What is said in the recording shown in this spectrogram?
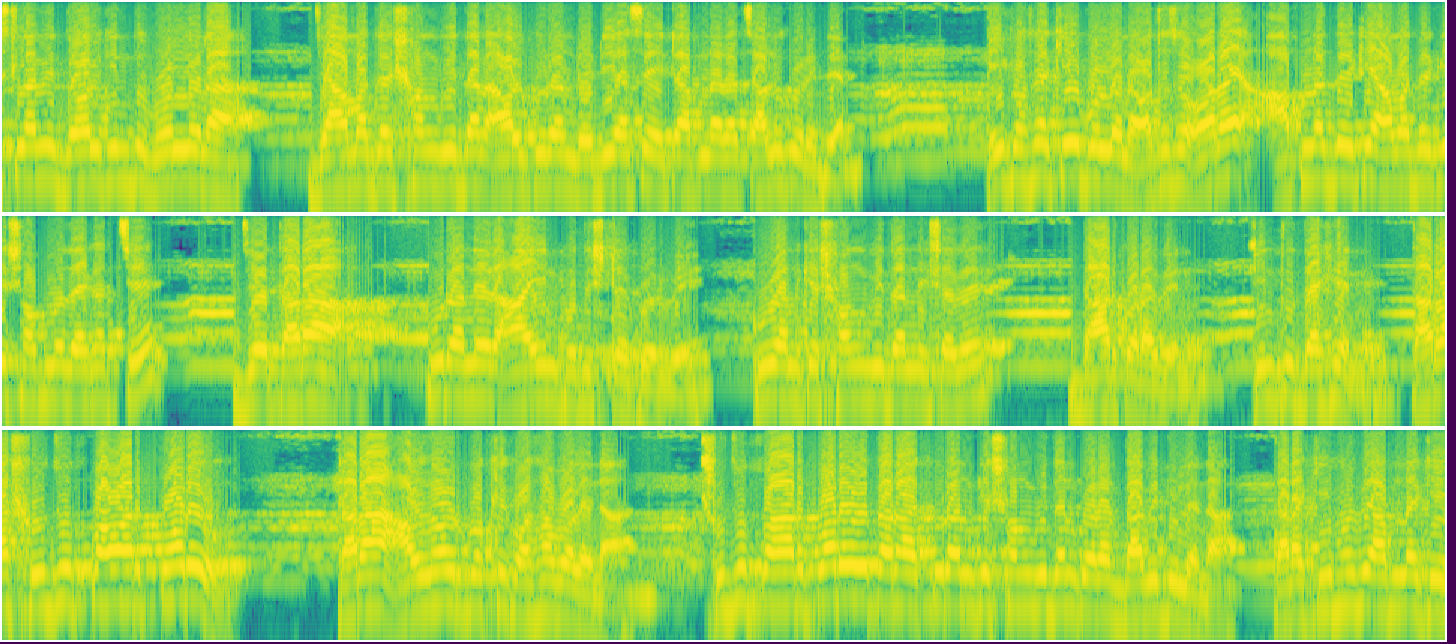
ইসলামী দল কিন্তু বলল না যে আমাদের সংবিধান আল কোরআন রেডি আছে, এটা আপনারা চালু করে দেন। এই কথা কেউ বলল না, অথচ ওরাই আপনাদেরকে, আমাদেরকে স্বপ্ন দেখাচ্ছে যে তারা কোরআনের আইন প্রতিষ্ঠা করবে, কোরআনকে সংবিধান হিসাবে দাঁড় করাবেন। কিন্তু দেখেন, তারা সুযোগ পাওয়ার পরেও তারা আল্লাহর পক্ষে কথা বলে না। সুযোগ পাওয়ার পরেও তারা কোরআনকে সংবিধান করার দাবি তুলে না। তারা কীভাবে আপনাকে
